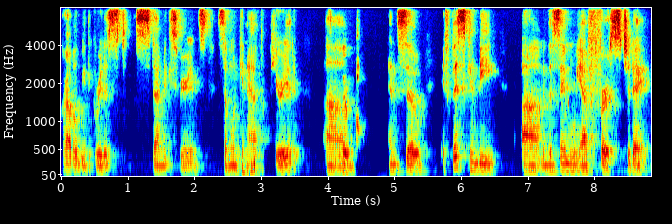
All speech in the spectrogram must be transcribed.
probably the greatest STEM experience someone can have. Period. Um, and so, if this can be um, in the same way we have first today,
